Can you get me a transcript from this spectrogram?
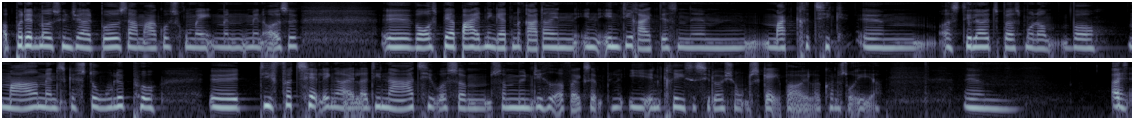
Og på den måde synes jeg, at både Sam Marcos roman, men, men også øh, vores bearbejdning af den retter en, en indirekte sådan, øh, magtkritik øh, og stiller et spørgsmål om, hvor meget man skal stole på øh, de fortællinger eller de narrativer, som, som myndigheder for eksempel i en krisesituation skaber eller konstruerer. Øhm, og altså,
